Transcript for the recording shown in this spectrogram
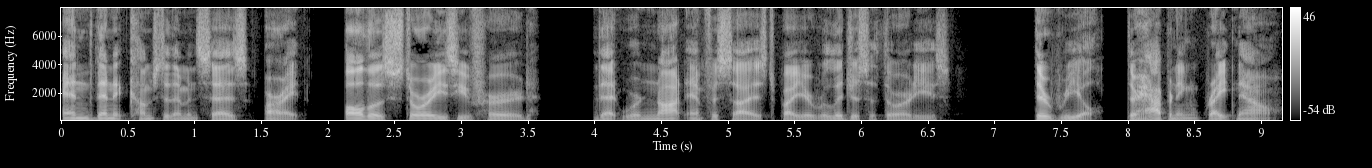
And then it comes to them and says, all right, all those stories you've heard that were not emphasized by your religious authorities, they're real. They're happening right now.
